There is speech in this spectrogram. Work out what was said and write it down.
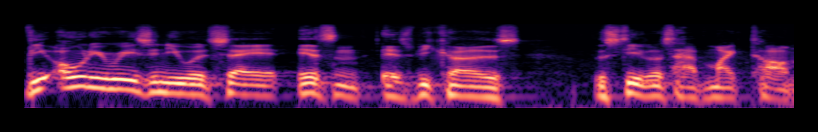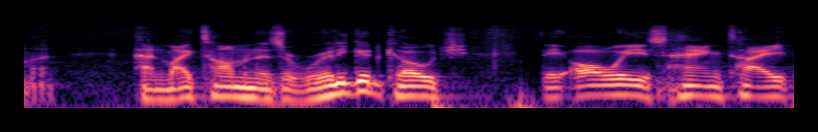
The only reason you would say it isn't is because the Steelers have Mike Tomlin. And Mike Tomlin is a really good coach. They always hang tight.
